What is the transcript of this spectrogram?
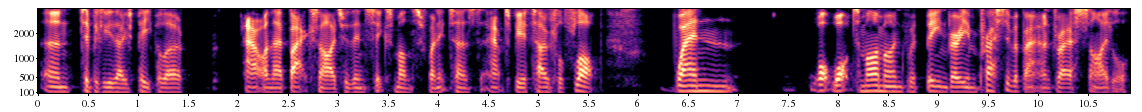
And typically, those people are out on their backsides within six months when it turns out to be a total flop. When what, what to my mind would have been very impressive about Andreas Seidl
